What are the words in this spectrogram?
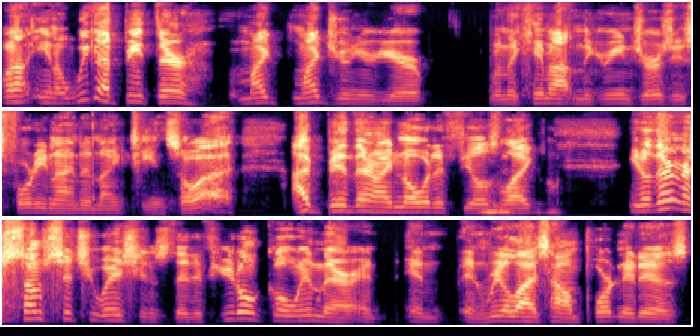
Well, you know, we got beat there my my junior year when they came out in the green jerseys 49 to 19 so i i've been there. I know what it feels mm-hmm. like. You know there are some situations that if you don't go in there and and and realize how important it is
